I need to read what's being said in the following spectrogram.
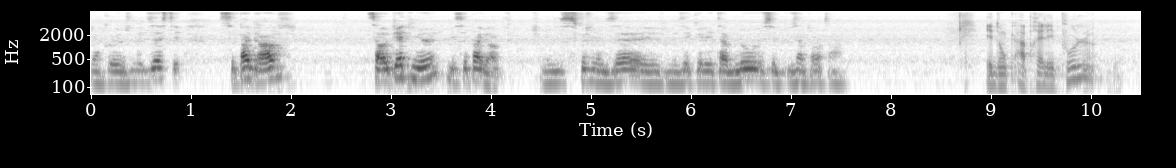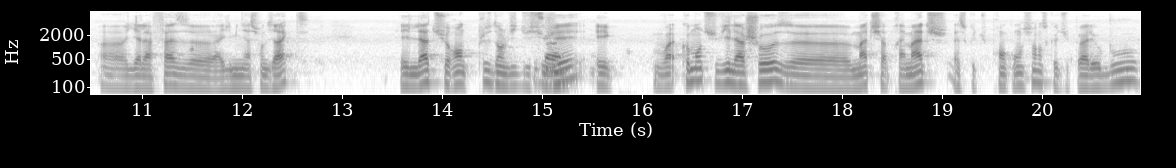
Donc je me disais, c'est pas grave, ça aurait pu être mieux, mais c'est pas grave. C'est ce que je me disais, je me disais que les tableaux, c'est le plus important. Et donc après les poules, il y a la phase à élimination directe. Et là, tu rentres plus dans le vif du sujet. Et comment tu vis la chose euh, match après match? Est-ce que tu prends conscience que tu peux aller au bout?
